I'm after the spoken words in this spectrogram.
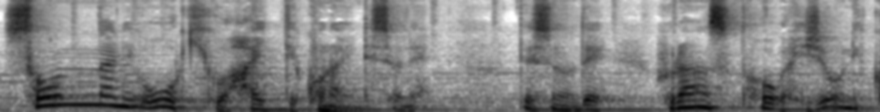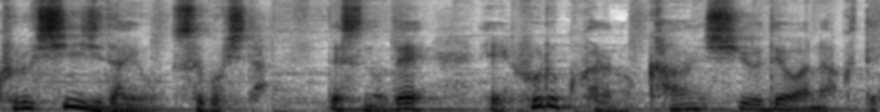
そんなに大きくは入ってこないんですよね。ですのでフランスの方が非常に苦しい時代を過ごした。ですので古くからの慣習ではなくて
